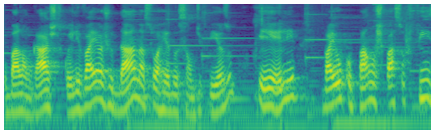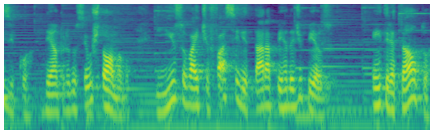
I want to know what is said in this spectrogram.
O balão gástrico, ele vai ajudar na sua redução de peso e ele vai ocupar um espaço físico dentro do seu estômago. E isso vai te facilitar a perda de peso. Entretanto,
